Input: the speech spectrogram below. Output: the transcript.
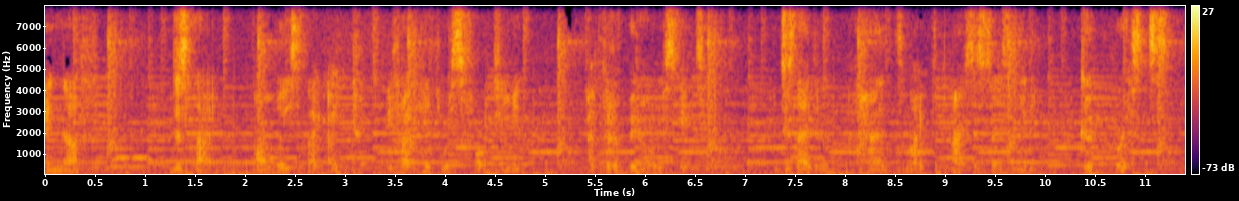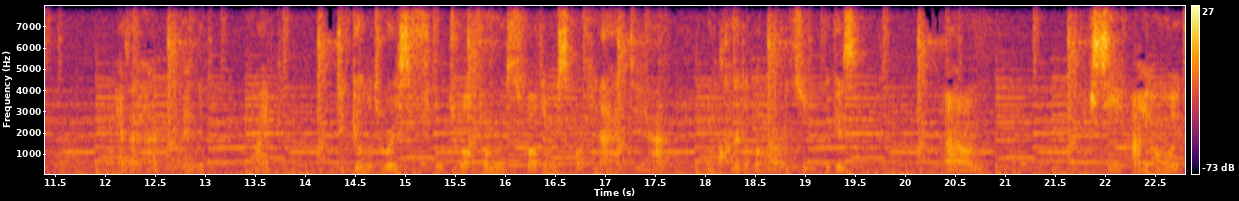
enough. Just not always like I could, if I hit Risk 14, I could have been on Risk 18 just I didn't had like access to as many good risks as I had and like to go to risk 12 from risk 12 to risk 14 I had to have incredible RNG because um see I always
